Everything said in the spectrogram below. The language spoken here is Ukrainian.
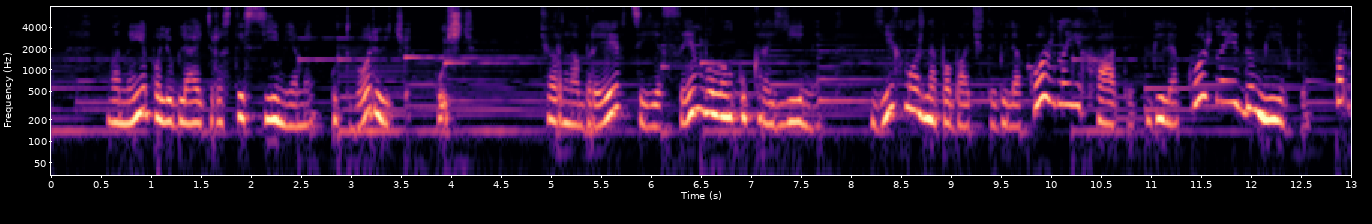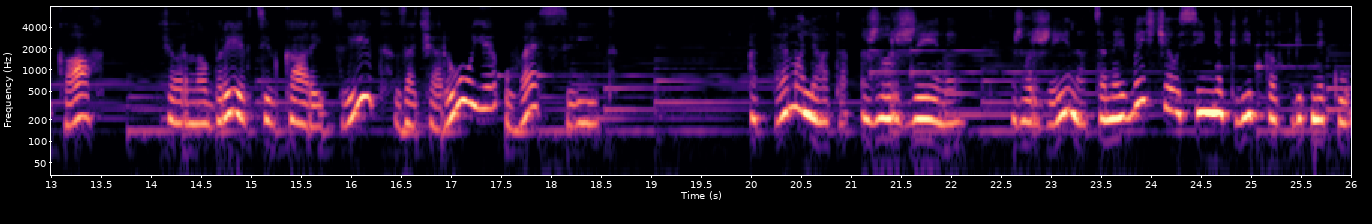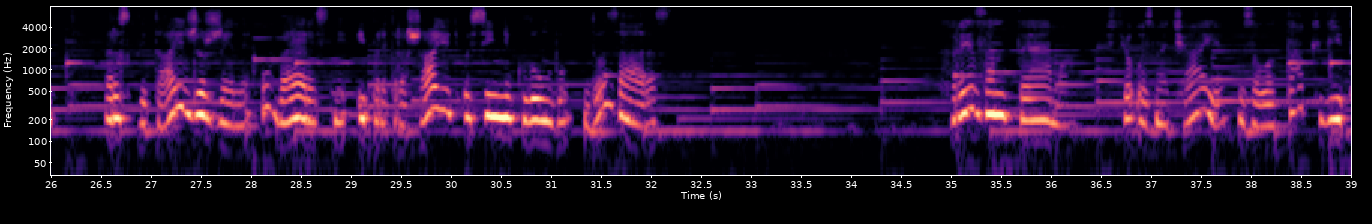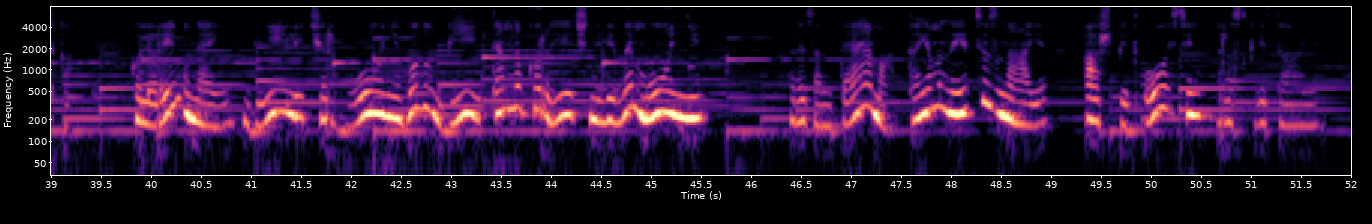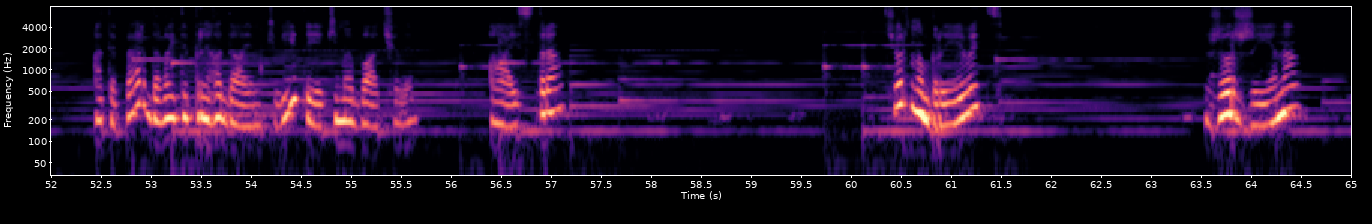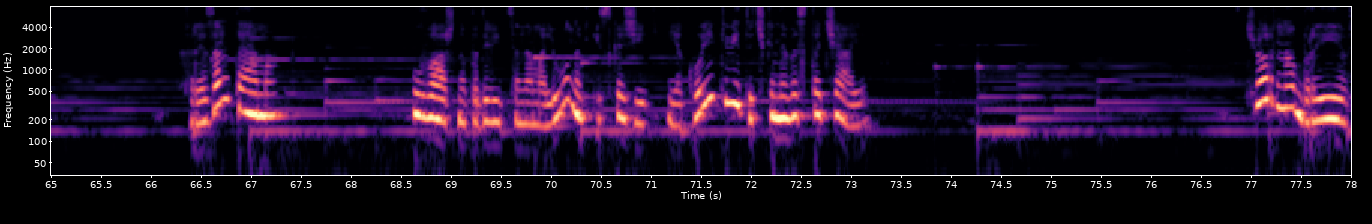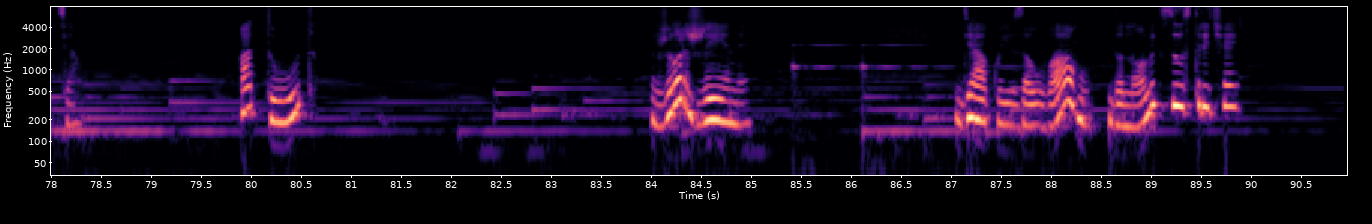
Вони полюбляють рости сім'ями, утворюючи кущ. Чорнобривці є символом України. Їх можна побачити біля кожної хати, біля кожної домівки, в парках. Чорнобривців карий цвіт зачарує увесь світ. А це малята жоржини. Жоржина це найвища осіння квітка в квітнику. Розквітають жоржини у вересні і прикрашають осінню клумбу до зараз. Хризантема, що означає золота квітка. Кольори у неї білі, червоні, голубі, темнокоричневі, лимонні. Хризантема таємницю знає, аж під осінь розквітає. А тепер давайте пригадаємо квіти, які ми бачили айстра, чорнобривець, жоржина, хризантема. Уважно подивіться на малюнок і скажіть, якої квіточки не вистачає. Чорнобривця. А тут жоржини. Дякую за увагу. До нових зустрічей!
